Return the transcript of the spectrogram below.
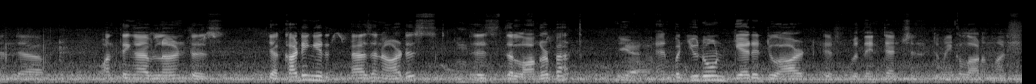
And um, one thing I've learned is, yeah, cutting it as an artist Mhm. is the longer path. Yeah. And but you don't get into art if with the intention to make a lot of money.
